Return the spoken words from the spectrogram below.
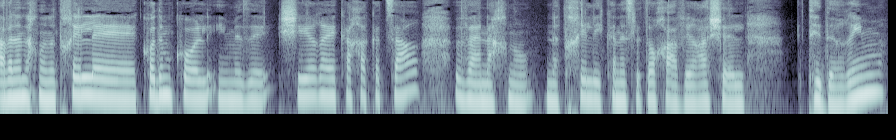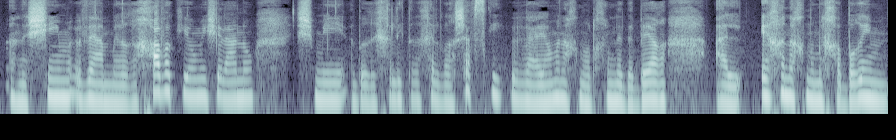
אבל אנחנו נתחיל אה, קודם כל עם איזה שיר ככה קצר, ואנחנו נתחיל להיכנס לתוך האווירה של התדרים, אנשים והמרחב הקיומי שלנו. שמי אדריכלית רחל ורשבסקי, והיום אנחנו הולכים לדבר על איך אנחנו מחברים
